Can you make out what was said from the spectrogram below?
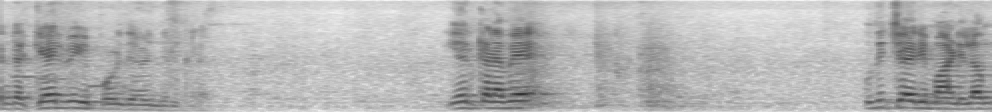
என்ற கேள்வி இப்பொழுது எழுந்திருக்கிறது. ஏற்கனவே புதுச்சேரி மாநிலம்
